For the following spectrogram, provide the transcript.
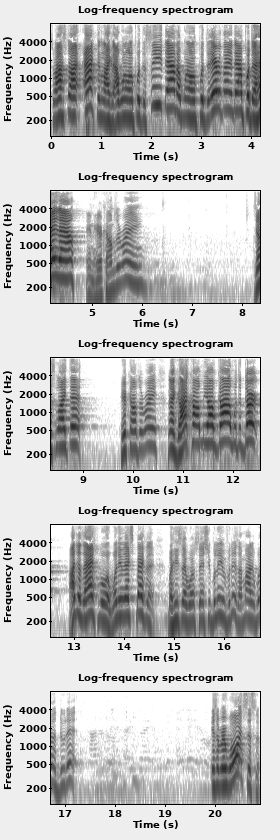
So I started acting like it. I went on to put the seed down. I went on to put the, everything down, put the hay down, and here comes the rain. Just like that. Here comes the rain. Now, God caught me off guard with the dirt. I just asked for it, wasn't even expecting it. But He said, Well, since you believe in for this, I might as well do that. It's a reward system.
